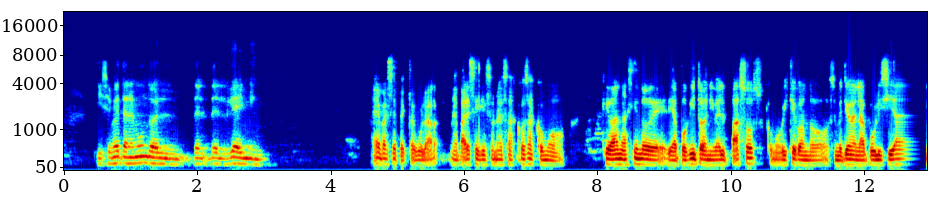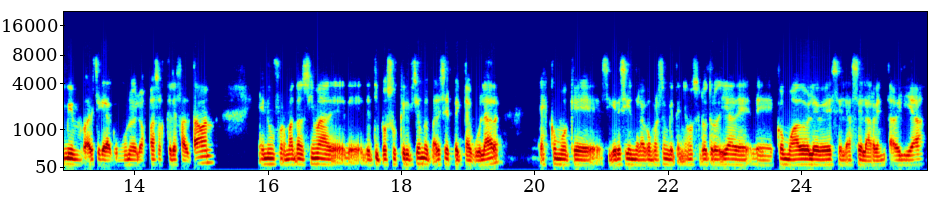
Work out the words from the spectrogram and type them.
y se meta en el mundo del, gaming. A mí me parece espectacular. Me parece que es una de esas cosas como que van haciendo de, de, a poquito a nivel pasos, como viste cuando se metieron en la publicidad me parece que era como uno de los pasos que le faltaban. En un formato encima de, tipo suscripción me parece espectacular. Es como que, si querés siguiendo la conversación que teníamos el otro día de, cómo AWS le hace la rentabilidad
